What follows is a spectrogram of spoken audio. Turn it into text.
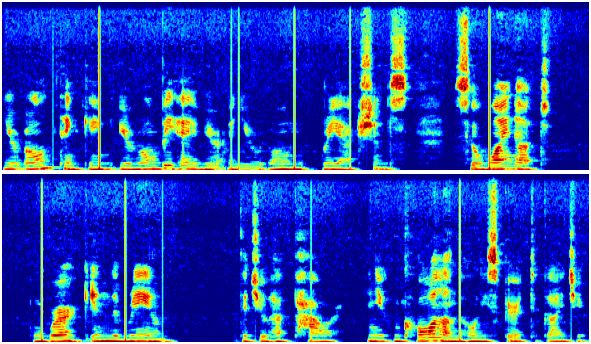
your own thinking, your own behavior, and your own reactions. So why not work in the realm that you have power and you can call on the Holy Spirit to guide you?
